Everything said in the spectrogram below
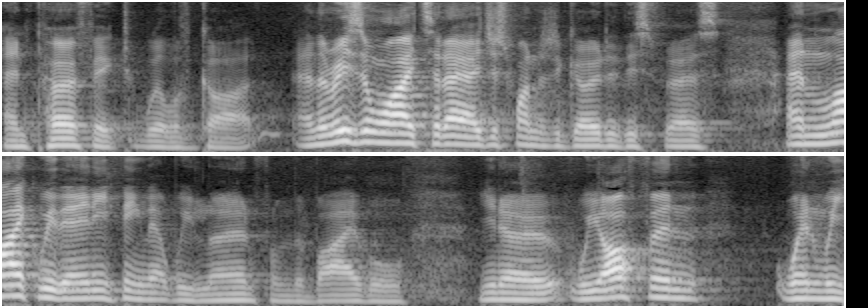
and perfect will of God. And the reason why today I just wanted to go to this verse, and like with anything that we learn from the Bible, you know, we often, when we,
